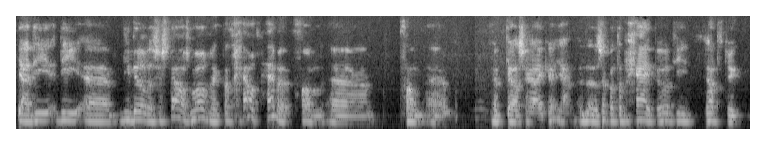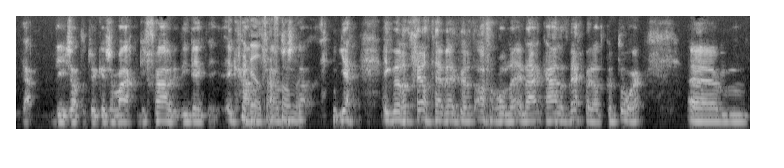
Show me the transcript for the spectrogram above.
ja, die, die, die wilde zo snel als mogelijk dat geld hebben van, van Persrijken. Ja, dat is ook wat te begrijpen, want die zat natuurlijk... Ja, die zat natuurlijk in zijn maag met die fraude. Die denkt, ik ga het geld snel, Ja, ik wil het geld hebben, ik wil het afronden en ik haal het weg bij dat kantoor. Um,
